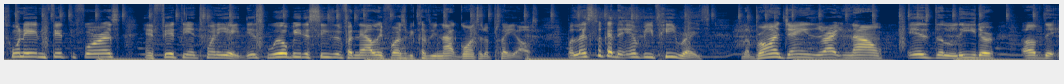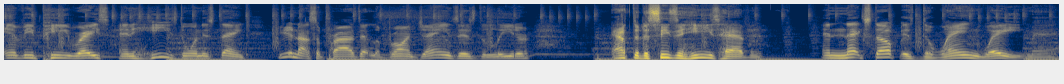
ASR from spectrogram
28 and 50 for us, and 50 and 28. This will be the season finale for us because we're not going to the playoffs. But let's look at the MVP race. LeBron James right now is the leader of the MVP race, and he's doing this thing. You're not surprised that LeBron James is the leader after the season he's having. And next up is Dwyane Wade, man.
